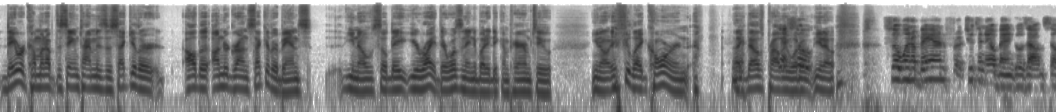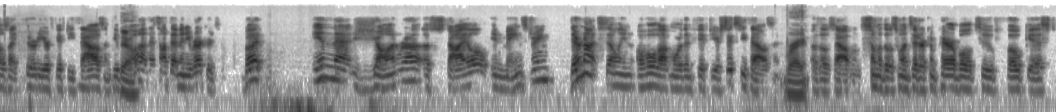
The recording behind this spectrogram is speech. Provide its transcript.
they were coming up the same time as the secular, all the underground secular bands. You know, so they. You're right. There wasn't anybody to compare them to. You know, if you like Korn, like that was probably Yeah, what it, you know. So when a band, for a Tooth and Nail band, goes out and sells like thirty or fifty thousand, people Yeah. go, "Oh, that's not that many records." But in that genre of style in mainstream, they're not selling a whole lot more than fifty or sixty thousand Right. of those albums. Some of those ones that are comparable to Focused,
